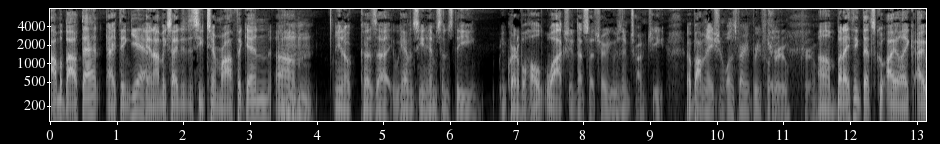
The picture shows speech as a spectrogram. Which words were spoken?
I'm about that. I think, yeah, and I'm excited to see Tim Roth again. Um, you know, because uh, we haven't seen him since the Incredible Hulk. Well, actually, that's not true. He was in Shang Chi. Abomination was very briefly. True, true. Um, but I think that's cool. I like I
